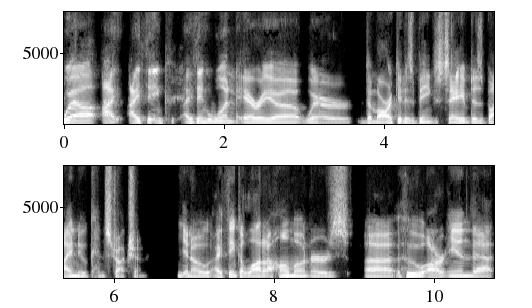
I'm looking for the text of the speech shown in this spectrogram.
Well i i think i think one area where the market is being saved is by new construction you know, I think a lot of homeowners uh, who are in that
